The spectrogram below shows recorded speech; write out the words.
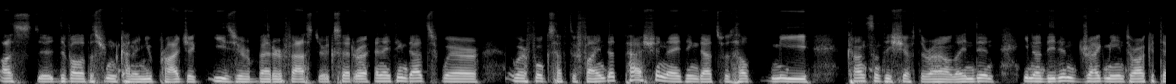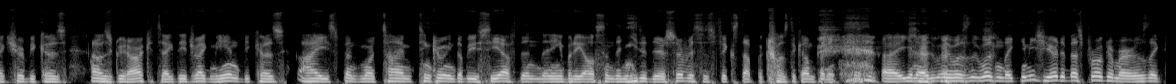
us develop a certain kind of new project easier, better, faster, etc. And I think that's where where folks have to find that passion. And I think that's what helped me constantly shift around. And then, you know, they didn't drag me into architecture because I was a great architect. They dragged me in because I spent more time tinkering WCF than, than anybody else, and they needed their services fixed up across the company. uh, you know, it, it, was it wasn't like Dmitry, you're the best programmer. It was like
